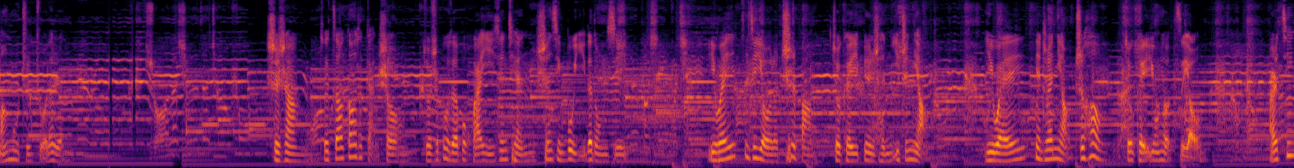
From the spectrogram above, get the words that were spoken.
盲目执着的人。世上最糟糕的感受，就是不得不怀疑先前深信不疑的东西，以为自己有了翅膀就可以变成一只鸟。以为变成了鸟之后就可以拥有自由，而今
